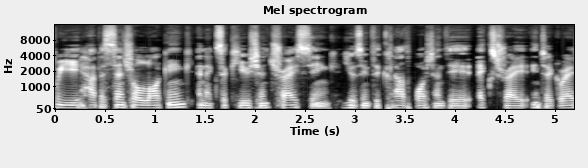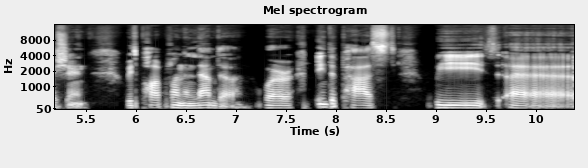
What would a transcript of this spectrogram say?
we have essential logging and execution tracing using the CloudWatch and the X-ray integration with Pipeline and Lambda, where in the past we uh,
